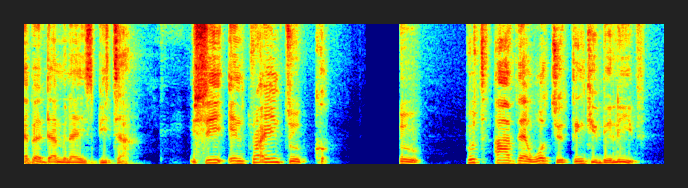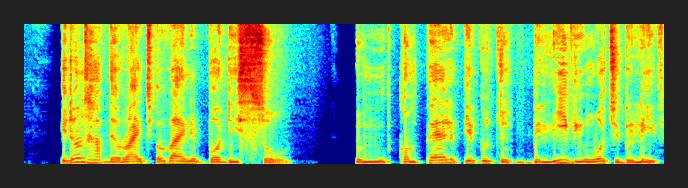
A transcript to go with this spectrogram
Abel Damina is bitter. You see, in trying to to put out there what you think you believe, you don't have the right over anybody's soul to compel people to believe in what you believe.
